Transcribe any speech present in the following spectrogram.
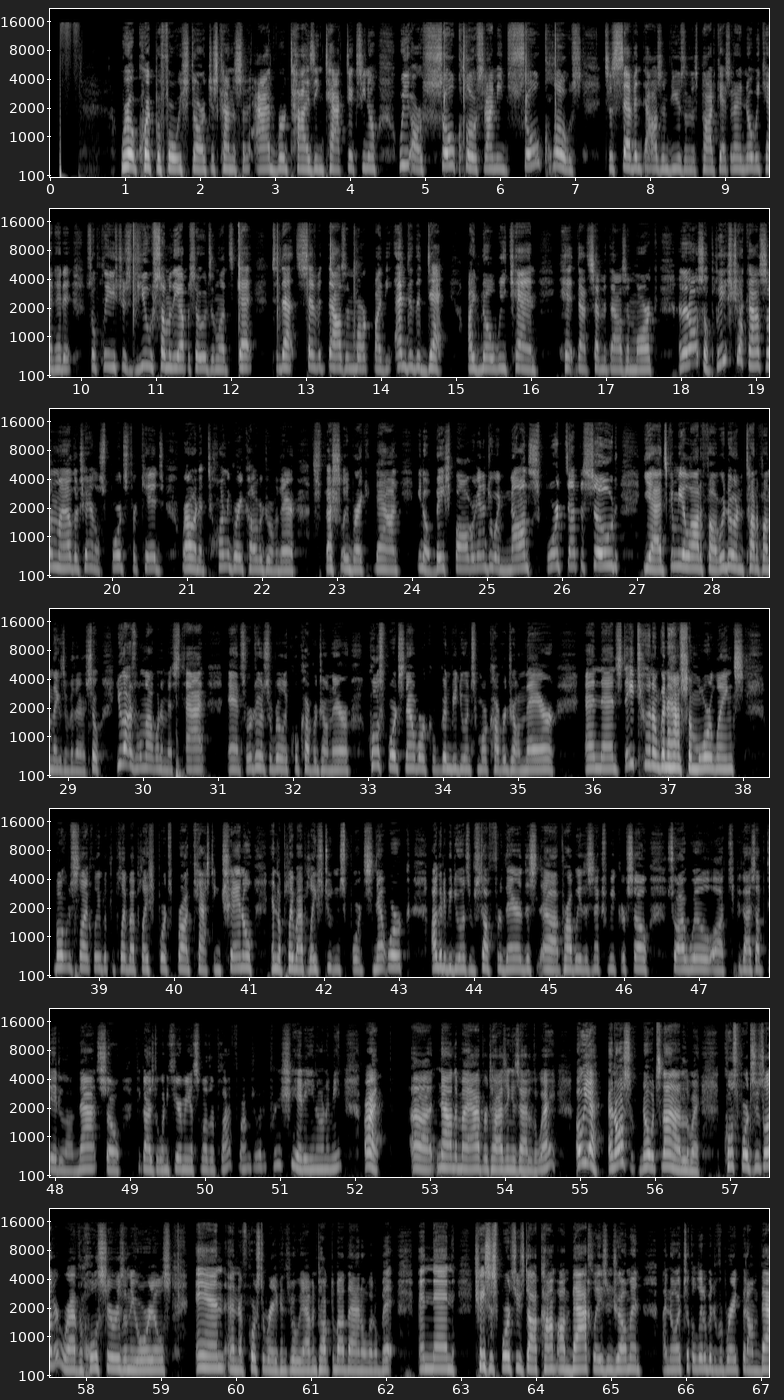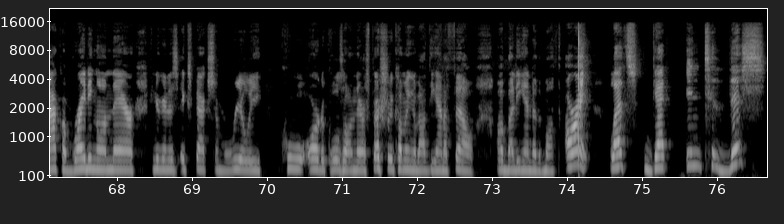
Real quick before we start, just kind of some advertising tactics. You know, we are so close, and I mean so close to 7,000 views on this podcast, and I know we can't hit it. So please just view some of the episodes and let's get to that 7,000 mark by the end of the day. I know we can hit that 7,000 mark. And then also, please check out some of my other channels, Sports for Kids. We're having a ton of great coverage over there, especially breaking down, you know, baseball. We're going to do a non sports episode. Yeah, it's going to be a lot of fun. We're doing a ton of fun things over there. So you guys will not want to miss that. And so we're doing some really cool coverage on there. Cool Sports Network, we're going to be doing some more coverage on there. And then stay tuned. I'm going to have some more links, most likely with the Play by Play Sports Broadcasting channel and the Play by Play Student Sports Network. I'm going to be doing some stuff for there this uh, probably this next week or so. So I will uh, keep you guys updated on that. So if you guys do want to hear me on some other platforms, I would appreciate it. You know what I mean? All right. Uh, now that my advertising is out of the way. Oh yeah, and also no, it's not out of the way. Cool Sports Newsletter. Where I have a whole series on the Orioles and and of course the Ravens, but we haven't talked about that in a little bit. And then ChaseSportsNews.com. I'm back, ladies and gentlemen. I know I took a little bit of a break, but I'm back. I'm writing on there, and you're gonna expect some really cool articles on there, especially coming about the NFL uh, by the end of the month. All right, let's get into this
